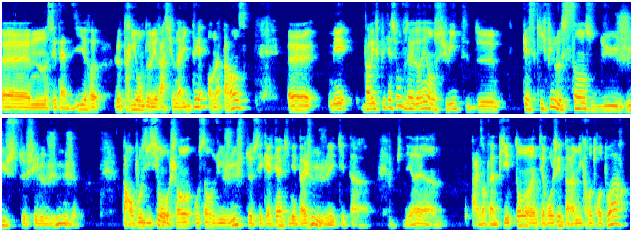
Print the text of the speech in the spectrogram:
Euh, c'est-à-dire le triomphe de l'irrationalité en apparence. Euh, mais dans l'explication que vous avez donnée ensuite de qu'est-ce qui fait le sens du juste chez le juge, par opposition au, sens du juste, c'est quelqu'un qui n'est pas juge et qui est un, je dirais, par exemple, un piéton interrogé par un micro-trottoir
